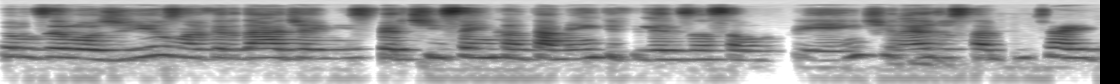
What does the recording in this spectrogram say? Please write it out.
pelos elogios. Na verdade, a minha expertise é encantamento e fidelização do cliente, né? Justamente aí,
